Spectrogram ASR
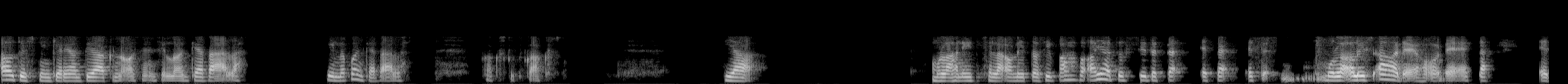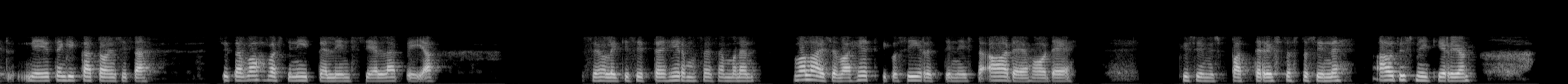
autismin kirjan diagnoosin silloin keväällä, viime vuoden keväällä 22. Ja mullahan itsellä oli tosi vahva ajatus siitä, että, että, että mulla olisi ADHD, että, että minä jotenkin katoin sitä, sitä vahvasti niiden linssien läpi ja se olikin sitten hirmuisen semmoinen valaiseva hetki, kun siirryttiin niistä ADHD kysymyspatteristosta sinne autismikirjan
